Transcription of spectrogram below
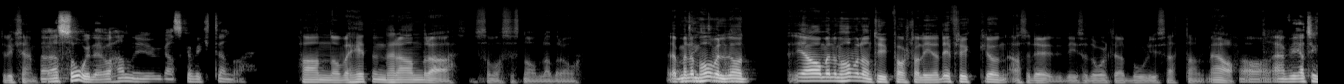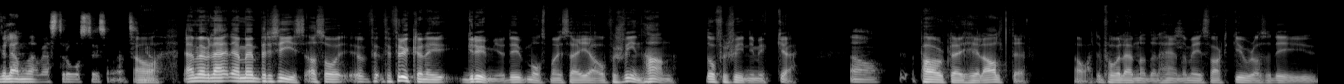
till exempel. Jag såg det och han är ju ganska viktig ändå. Han och vad heter den där andra som var så snabla bra? Men de har väl något Ja, men de har väl någon typ första lina. Det är Frycklund. Alltså det, det är så dåligt, jag borde ju sätta honom. Men ja. ja. Jag tycker vi lämnar Västerås. Det som ja. nej, men, nej, men precis. Alltså, för, för Frycklund är ju grym ju, det måste man ju säga. Och försvinner han, då försvinner mycket. Ja. Powerplay, hela allt det. Ja, det får väl lämna den här. De är ju svartgula, så det är ju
